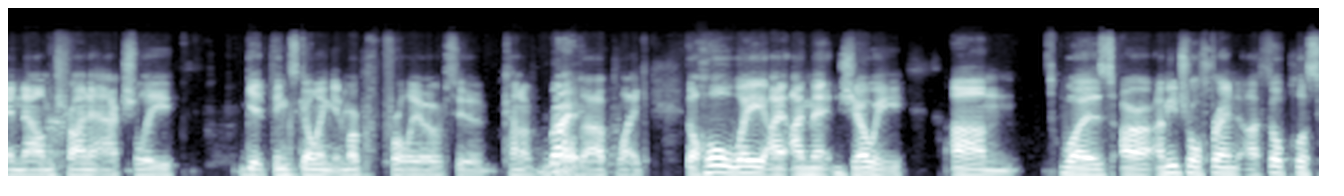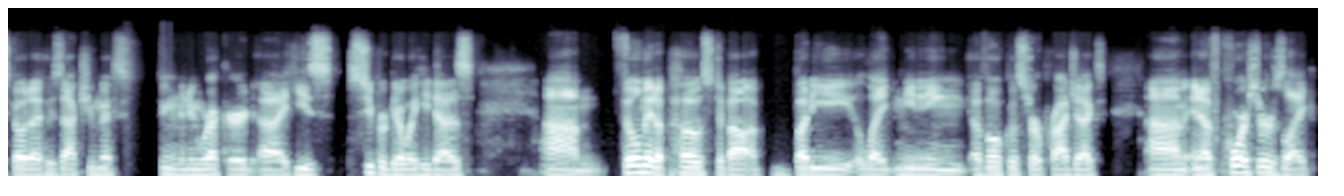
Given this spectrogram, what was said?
And now i'm trying to actually get things going in my portfolio to kind of build Right. up. Like the whole way I, I met joey um was our a mutual friend uh, phil Pliscota, who's actually mixing the new record. Uh, he's super good at what he does. Um, phil made a post about a buddy like needing a vocalist for a project. Um, and of course there's like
